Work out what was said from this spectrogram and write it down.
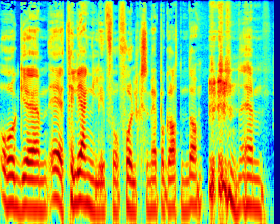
og er tilgjengelig for folk som er på gaten da.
